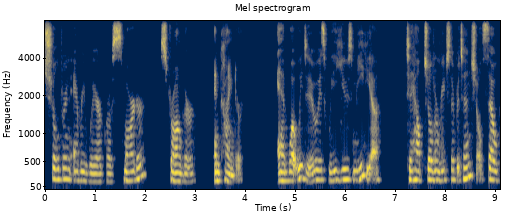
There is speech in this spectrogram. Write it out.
children everywhere grow smarter, stronger, and kinder. And what we do is we use media to help children reach their potential. So,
